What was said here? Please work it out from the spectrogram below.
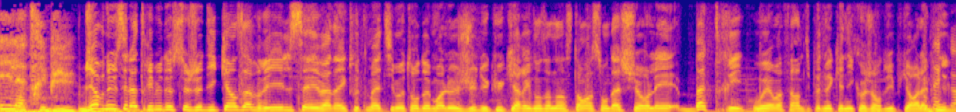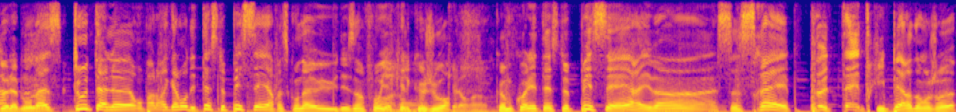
et la tribu. Bienvenue, c'est la tribu de ce jeudi 15 avril. C'est Evan avec toute ma team autour de moi. Le jus du cul qui arrive dans un instant. Un sondage sur les batteries. Oui, on va faire un petit peu de mécanique aujourd'hui. Puis il y aura la minute de la blondasse. Tout à l'heure, on parlera également des tests PCR parce qu'on a eu des infos il y a Oh quelques jours. quelle horreur. Comme quoi les tests PCR, eh ben, ce serait peut-être hyper dangereux.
